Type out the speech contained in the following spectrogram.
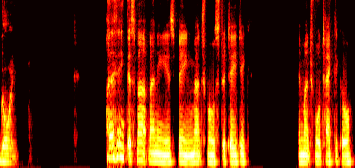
going? I think the smart money is being much more strategic and much more tactical.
